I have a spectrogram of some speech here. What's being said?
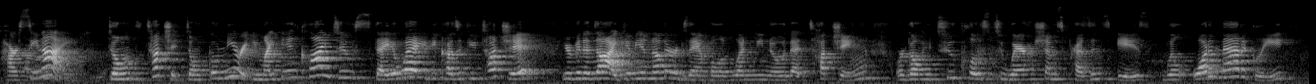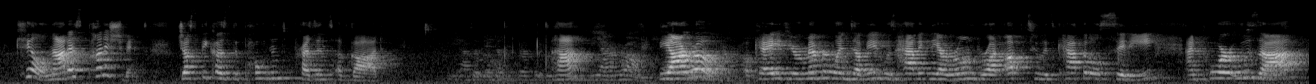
Har Sinai. Don't touch it. Don't go near it. You might be inclined to stay away because if you touch it, you're going to die. Give me another example of when we know that touching or going too close to where Hashem's presence is will automatically kill, not as punishment, just because the potent presence of God. Huh? The Aron. Okay, if you remember when David was having the Aron brought up to its capital city, and poor Uzzah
